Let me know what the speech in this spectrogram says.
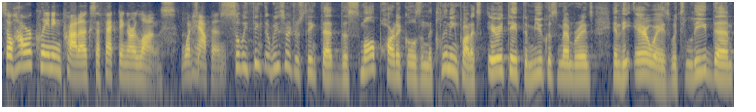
So how are cleaning products affecting our lungs? What so, happens? So we think that researchers think that the small particles in the cleaning products irritate the mucous membranes in the airways, which lead them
